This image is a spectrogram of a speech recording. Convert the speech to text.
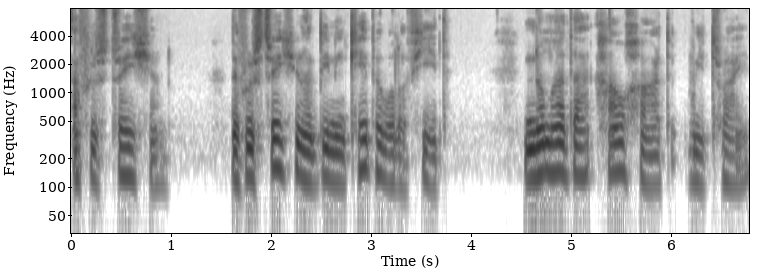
a frustration, the frustration of being incapable of it no matter how hard we try.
